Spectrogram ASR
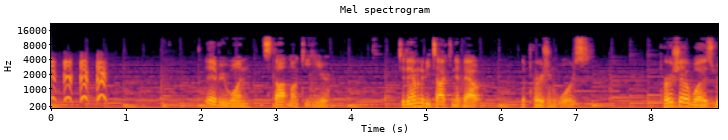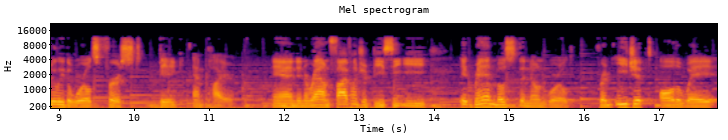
Hey everyone, it's Thought Monkey here. Today I'm going to be talking about the Persian Wars. Persia was really the world's first big empire, and in around 500 BCE, it ran most of the known world, from Egypt all the way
